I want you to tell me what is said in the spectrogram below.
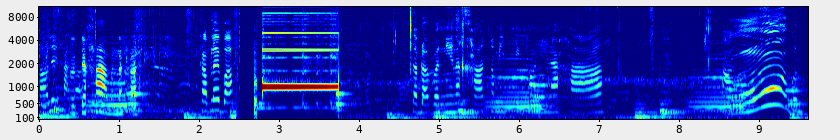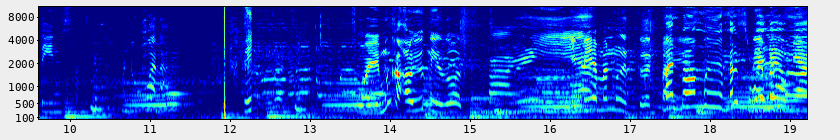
ล้อเลยค่ะเราจะฆ่ามันนะคะ กลับเลยบอสสำหรับวันนี้นะคะ ก็มีเพียงเท่านี้นะคะ เอาคุณตีนสัตว์มัน อ้ยมึงก็เอาอยุดนี่รถตายอีนี่เฟียมันมืดเกินไปมันบอมือมันสวยแล้วเนี่ย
